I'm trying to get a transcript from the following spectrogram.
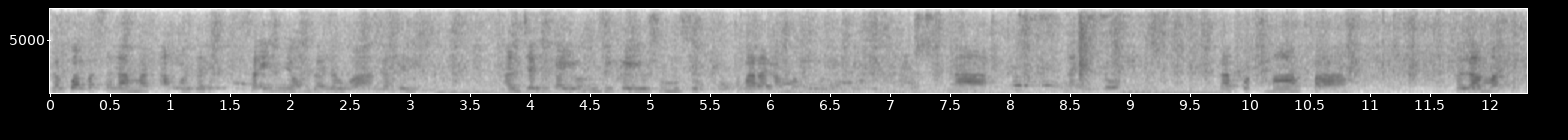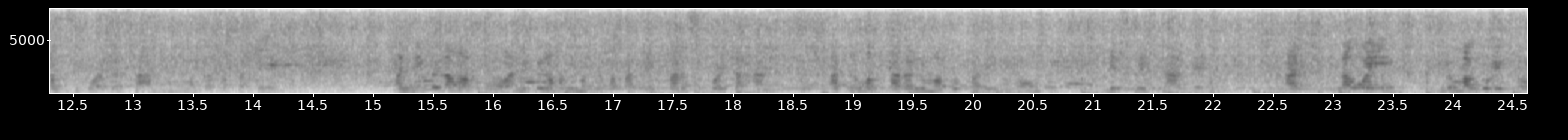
nagpapasalamat ako dahil sa inyong dalawa dahil andyan kayo, hindi kayo sumusuko para lang mabuo yung business na, na ito. Tapos, mapa, salamat sa pagsuporta sa aming magkakapatid. Andito lang ako, andito lang kami magkakapatid para suportahan at lumag, para lumago pa rin yung business natin. At naway lumago ito,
